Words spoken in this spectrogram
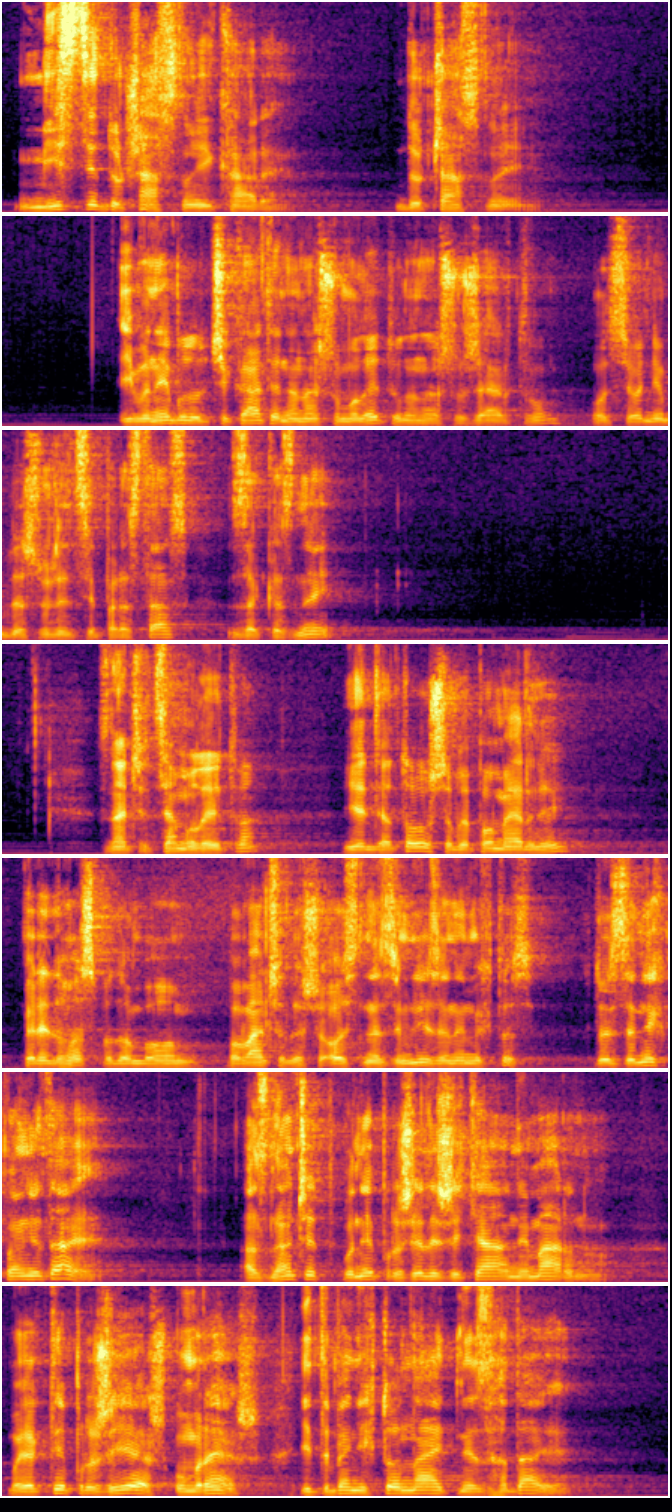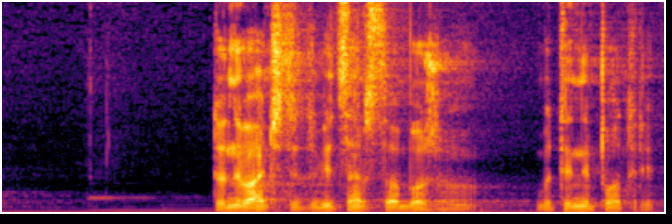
Місце дочасної кари, дочасної. І вони будуть чекати на нашу молитву, на нашу жертву. От сьогодні буде служитися Парастас, заказний. Значить, ця молитва є для того, щоб померлі перед Господом Богом побачили, що ось на землі за ними хтось, хтось за них пам'ятає. А значить, вони прожили життя немарно. Бо як ти прожиєш, умреш, і тебе ніхто навіть не згадає, то не бачите тобі Царства Божого, бо ти не потріб.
